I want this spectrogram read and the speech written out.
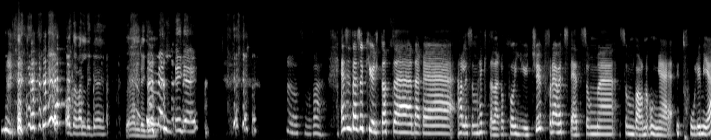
og det er veldig gøy. Det er veldig Det er veldig gøy. Ja, så bra. Jeg syns det er så kult at uh, dere har liksom hekta dere på YouTube, for det er jo et sted som, uh, som barn og unge er utrolig mye.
